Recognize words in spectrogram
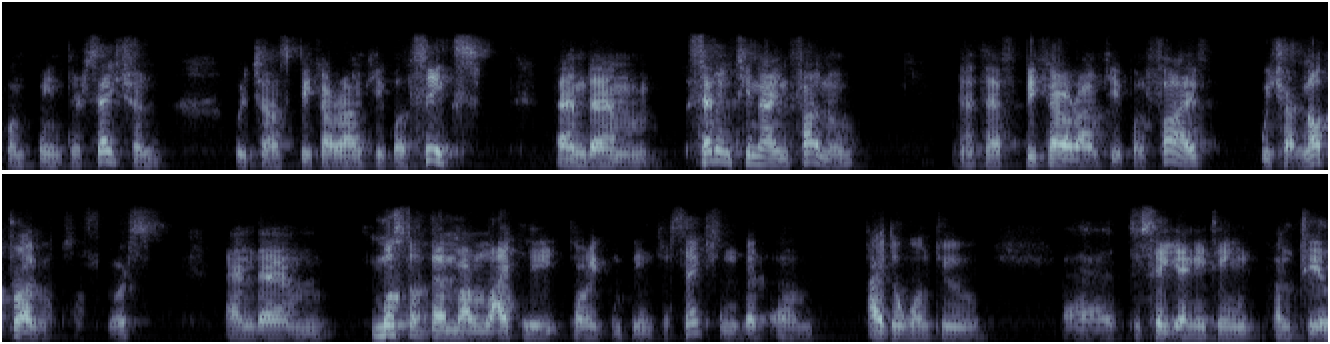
complete intersection, which has Picard rank equal six, and um, 79 Fano that have Picard rank equal five, which are not products, of course, and um, most of them are likely toric complete intersection, but um, I don't want to uh, to say anything until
